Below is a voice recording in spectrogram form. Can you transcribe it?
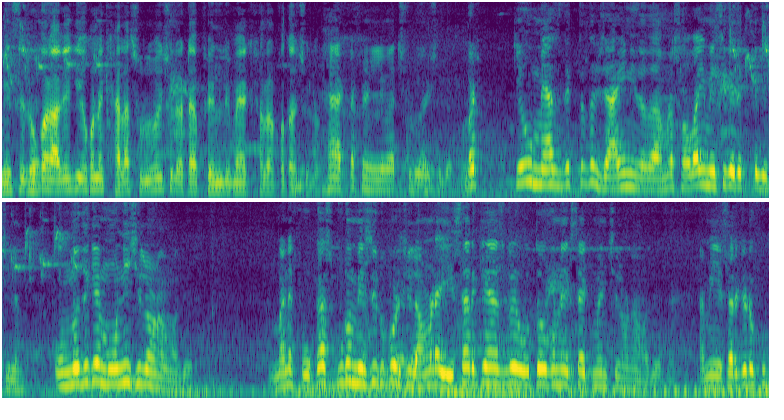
মেসে ঢোকার আগে কি ওখানে খেলা শুরু হয়েছিল? একটা ফ্রেন্ডলি ম্যাচ খেলার কথা ছিল। হ্যাঁ একটা ফ্রেন্ডলি ম্যাচ শুরু হয়েছিল। বাট কেউ ম্যাচ দেখতে তো যায়নি দাদা আমরা সবাই মেসিকে দেখতে গেছিলাম। অন্যদিকে মনই ছিল না আমাদের। মানে ফোকাস পুরো মেসির উপর ছিল। আমরা এসআরকে আসবে ও ওতেও কোনো এক্সাইটমেন্ট ছিল না আমাদের। আমি এসআরকেরও খুব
